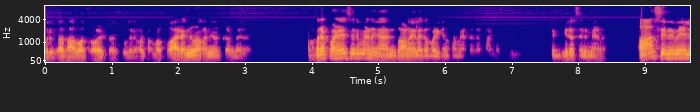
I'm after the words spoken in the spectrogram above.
ഒരു കഥാപാത്രമായിട്ട് കുതിരവട്ടം പപ്പു അരങ്ങ് നിറഞ്ഞു നിൽക്കേണ്ടതിനാണ് വളരെ പഴയ സിനിമയാണ്. ഞാൻ കോളേജിലൊക്കെ പഠിക്കുന്ന സമയത്തൊക്കെ കണ്ട സിനിമ ഗംഭീര സിനിമയാണ്. ആ സിനിമയിൽ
